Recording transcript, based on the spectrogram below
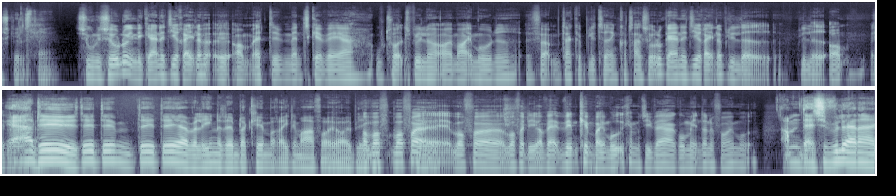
skældstræning. Sune, så du egentlig gerne de regler øh, om, at øh, man skal være U12-spiller og i maj måned, øh, før der kan blive taget en kontrakt? Så du gerne, at de regler bliver lavet, bliver lavet om? Eller? Ja, det, det, det, det, det er vel en af dem, der kæmper rigtig meget for i øjeblikket. Og hvor, hvorfor, ja. hvorfor, hvorfor det? Og hvad, hvem kæmper imod, kan man sige? Hvad er argumenterne for imod? Jamen, der, selvfølgelig er der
